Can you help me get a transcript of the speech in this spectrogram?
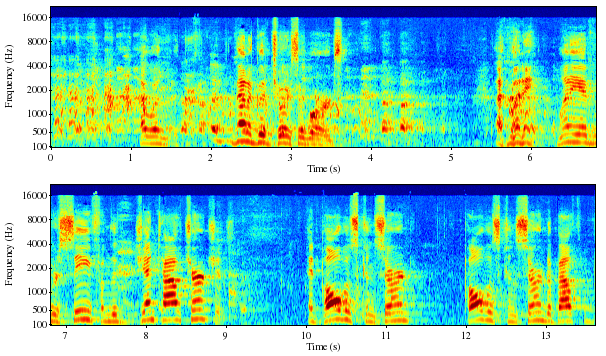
that wasn't not a good choice of words. money, money he had received from the Gentile churches. And Paul was concerned, Paul was concerned about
